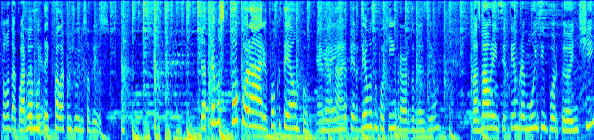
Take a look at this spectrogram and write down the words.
Toda quarta-feira. vamos ter que falar com o Júlio sobre isso. Já temos pouco horário, pouco tempo. É e verdade. ainda perdemos um pouquinho para a Hora do Brasil. Mas, Maureen, setembro é muito importante,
